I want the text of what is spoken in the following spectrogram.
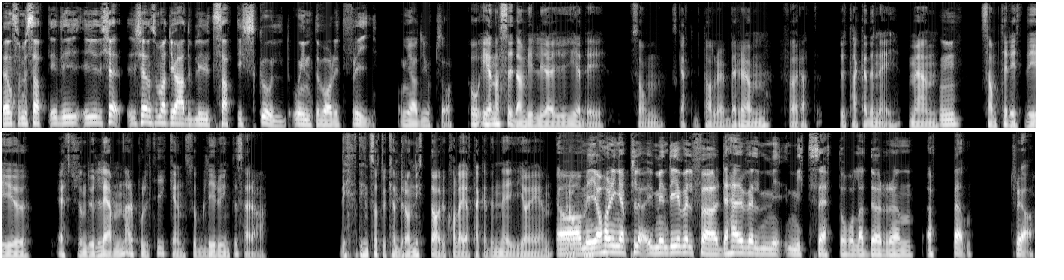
Den som är satt, det, det, känns som att jag hade blivit satt i skuld och inte varit fri om jag hade gjort så. Å ena sidan vill jag ju ge dig som skattebetalare beröm för att du tackade nej. Men Mm. samtidigt, det är ju, eftersom du lämnar politiken så blir du inte så här, ah, det, det är inte så att du kan dra nytta av det. Kolla, jag tackade nej, jag är en Ja, bra men jag har inga men det är väl för, det här är väl mi- mitt sätt att hålla dörren öppen, tror jag.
